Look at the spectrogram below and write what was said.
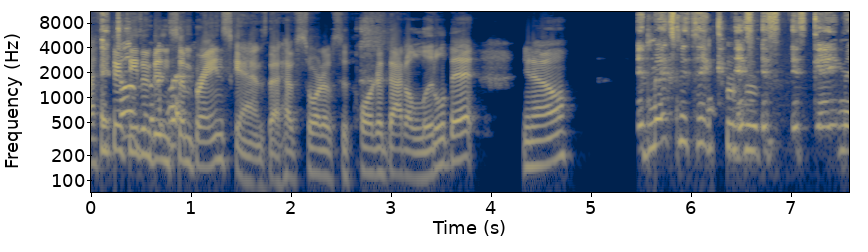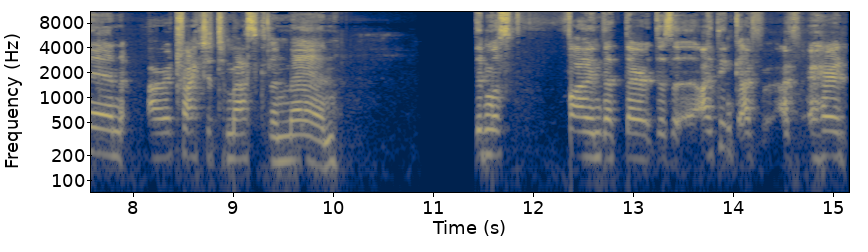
I think It there's does, even been some brain scans that have sort of supported that a little bit, you know? It makes me think Mhm. if, if, if gay men are attracted to masculine men, they must find that there, there's a, I think I've, I've heard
